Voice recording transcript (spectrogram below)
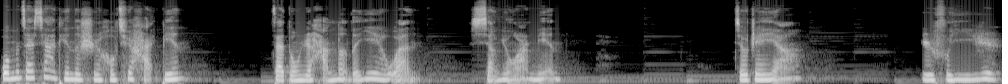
我们在夏天的时候去海边，在冬日寒冷的夜晚相拥而眠。就这样。日复一日，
